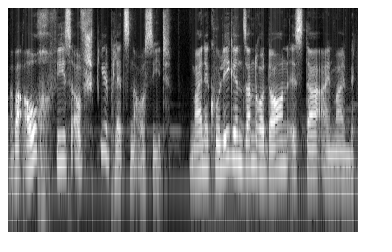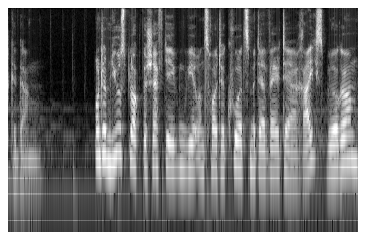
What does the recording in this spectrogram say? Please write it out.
aber auch, wie es auf Spielplätzen aussieht. Meine Kollegin Sandra Dorn ist da einmal mitgegangen. Und im Newsblog beschäftigen wir uns heute kurz mit der Welt der Reichsbürger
